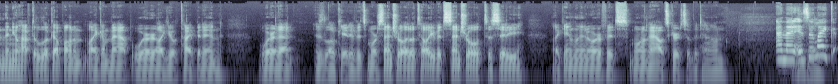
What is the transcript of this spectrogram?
and then you'll have to look up on a, like a map where like you'll type it in where that is located. If it's more central, it'll tell you if it's central to city, like inland, or if it's more on the outskirts of the town. and then is it like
